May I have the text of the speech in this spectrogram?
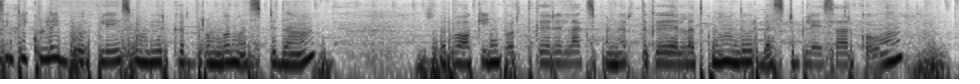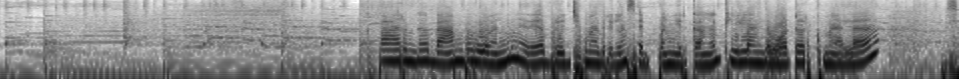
சிட்டிக்குள்ளே இப்போ ஒரு பிளேஸ் வந்து இருக்கிறது ரொம்ப மஸ்ட்டு தான். ஒரு வாக்கிங் போகிறதுக்கு ரிலாக்ஸ் பண்ணுறதுக்கு எல்லாத்துக்குமே வந்து ஒரு பெஸ்ட்டு பிளேஸாக இருக்கும். பாருங்கள் பேம்பூவில் வந்து நிறையா பிரிட்ஜ் மாதிரிலாம் செட் பண்ணியிருக்காங்க. கீழே அந்த வாட்டருக்கு மேலே. ஸோ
